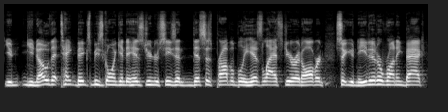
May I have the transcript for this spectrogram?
You you know that Tank Bigsby's going into his junior season. This is probably his last year at Auburn. So you needed a running back.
